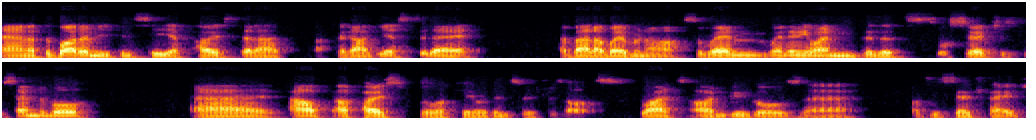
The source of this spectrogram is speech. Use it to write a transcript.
And at the bottom, you can see a post that I put out yesterday about our webinar. So when, when anyone visits or searches for Sendible, uh, our, our post will appear within search results right on Google's uh, search page.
